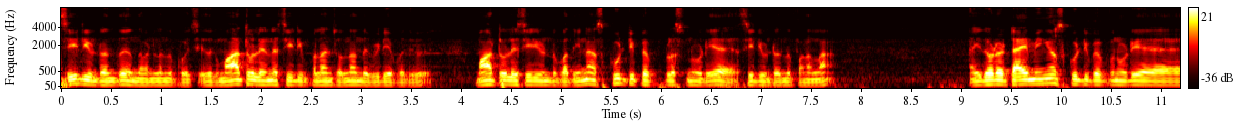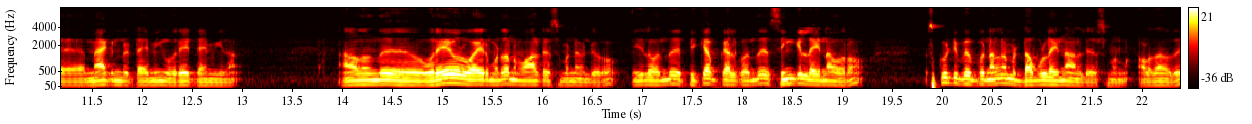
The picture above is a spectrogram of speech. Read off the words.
சிடி யூனிட் வந்து இந்த வண்டிலேருந்து போச்சு. இதுக்கு மாற்றுவில் என்ன சிடி பண்ணலாம்னு சொல்லி அந்த வீடியோ பதிவு. மாற்றுவில் சிடி யூனிட் பார்த்தீங்கன்னா ஸ்கூட்டி பெப் ப்ளஸ்னுடைய சிடி யூனிட் வந்து பண்ணலாம். இதோட டைமிங்கும் ஸ்கூட்டி பெப்பினுடைய மேக்னோட டைமிங் ஒரே டைமிங் தான். அதனால் வந்து ஒரே ஒரு ஒயர் மட்டும் தான் நம்ம ஆல்ட்ரேஷன் பண்ண வேண்டி வரும். இதில் வந்து பிக்கப் காலுக்கு வந்து சிங்கிள் லைனாக வரும். ஸ்கூட்டி பேப்பர்னால நம்ம டபுள் லைனாக ஆல்ட்ரேஷன் பண்ணணும். அவ்வளோதான் அது.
